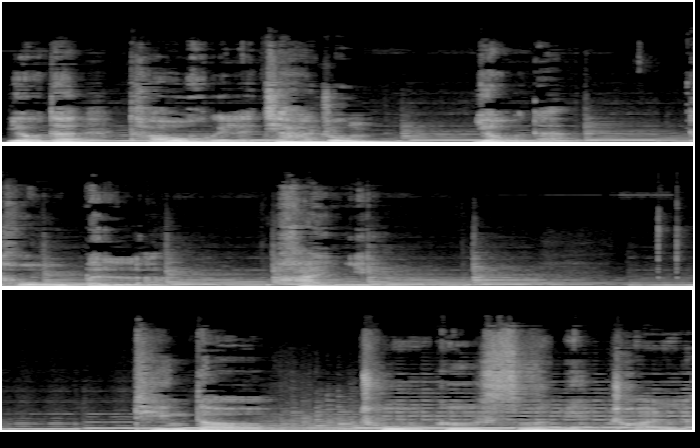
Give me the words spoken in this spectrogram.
有的逃回了家中，有的投奔了汉营。听到。楚歌四面传来，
